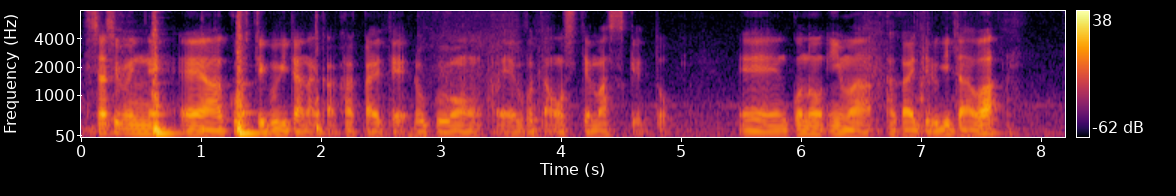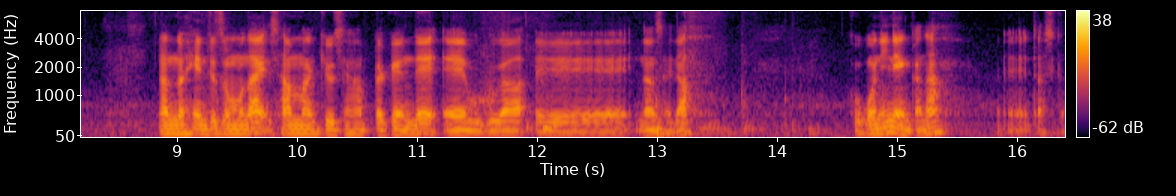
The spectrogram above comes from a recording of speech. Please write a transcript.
久しぶりにね、えー、アコースティックギターなんか抱えて録音、えー、ボタン押してますけど、えー、この今抱えてるギターは何の変哲もない3万9800円で、えー、僕が、えー、何歳だ？ここ2年かな、えー、確か。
